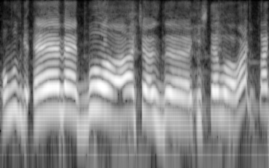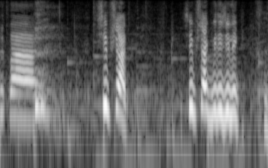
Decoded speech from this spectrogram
Omuz Evet bu. Ha, çözdük. İşte bu. Bak tak tak. Şipşak. Şipşak bilicilik.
